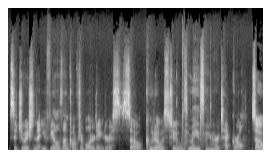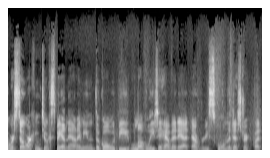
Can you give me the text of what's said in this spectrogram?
situation that you feel is uncomfortable or dangerous. So kudos to It's amazing. our tech girl. So we're still working to expand that. I mean, the goal would be lovely to have it at every school in the district, but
